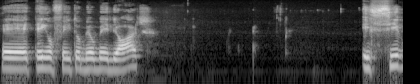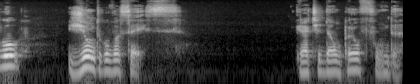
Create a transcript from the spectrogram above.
É, tenho feito o meu melhor e sigo junto com vocês. Gratidão profunda.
